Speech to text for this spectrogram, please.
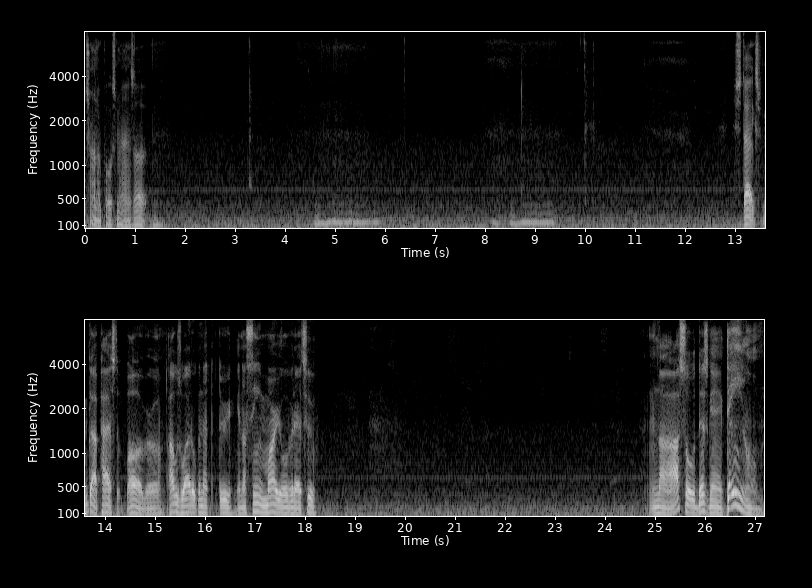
Trying to post man's up. Stacks, we got past the ball, bro. I was wide open at the three, and I seen Mario over there too. Nah, I sold this game. Damn.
